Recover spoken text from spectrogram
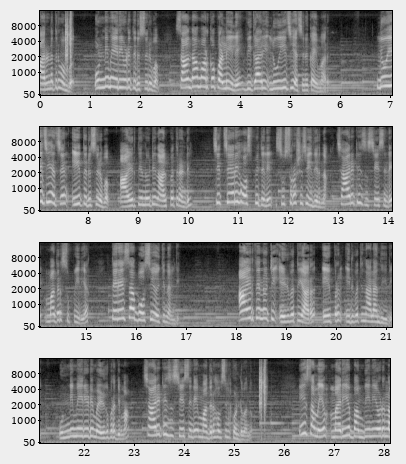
മരണത്തിനു മുമ്പ് ഉണ്ണിമേരിയുടെ തിരുസ്വരൂപം സാന്താമാർക്കോ പള്ളിയിലെ വികാരി ലൂയിജി അച്ഛന് കൈമാറി. ലൂയിജി അച്ഛൻ ഈ തിരുസ്വരൂപം ആയിരത്തി എണ്ണൂറ്റി നാൽപ്പത്തിരണ്ടിൽ ചിച്ചേറി ഹോസ്പിറ്റലിൽ ശുശ്രൂഷ ചെയ്തിരുന്ന ചാരിറ്റി സിസ്റ്റേഴ്സിന്റെ മദർ സുപ്പീരിയർ തെരേസ ബോസിയോയ്ക്ക് നൽകി. ആയിരത്തി എണ്ണൂറ്റി എഴുപത്തി ആറ് ഏപ്രിൽ ഇരുപത്തിനാലാം തീയതി ഉണ്ണിമേരിയുടെ മെഴുകു പ്രതിമ ചാരിറ്റി സിസ്റ്റേഴ്സിന്റെ മദർ ഹൗസിൽ കൊണ്ടുവന്നു. ഈ സമയം മരിയ ബംബീനയോടുള്ള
